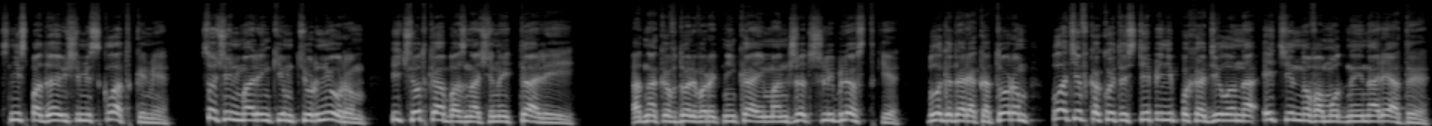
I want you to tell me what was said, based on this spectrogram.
с неспадающими складками, с очень маленьким тюрнюром и четко обозначенной талией. Однако вдоль воротника и манжет шли блестки, благодаря которым платье в какой-то степени походило на эти новомодные наряды.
